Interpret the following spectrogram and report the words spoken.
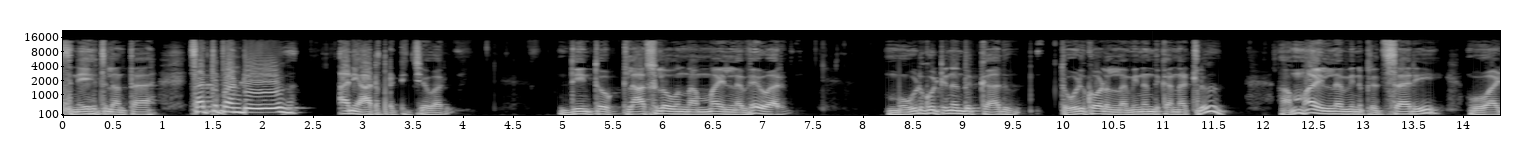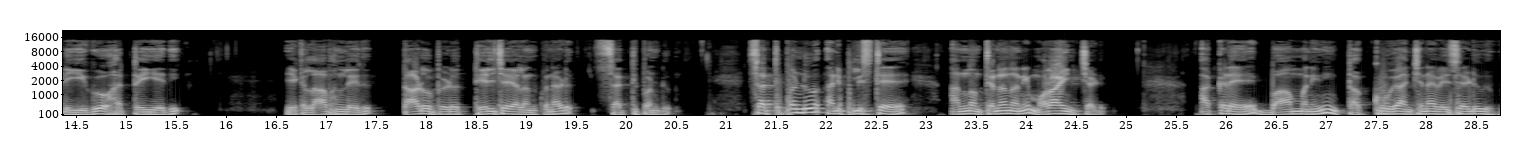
స్నేహితులంతా సత్తిపండు అని ఆట పట్టించేవారు. దీంతో క్లాసులో ఉన్న అమ్మాయిలు నవ్వేవారు. మొగుడు కొట్టినందుకు కాదు తోడుకోడలు నవ్వినందుకు అన్నట్లు అమ్మాయిలు నవ్విన ప్రతిసారి వాడి ఇగో హర్ట్ అయ్యేది. ఇక లాభం లేదు తాడో పేడో తేల్చేయాలనుకున్నాడు సత్తిపండు సత్తిపండు అని పిలిస్తే అన్నం తిననని మొరాయించాడు. అక్కడే బామ్మని తక్కువగా అంచనా వేశాడు.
